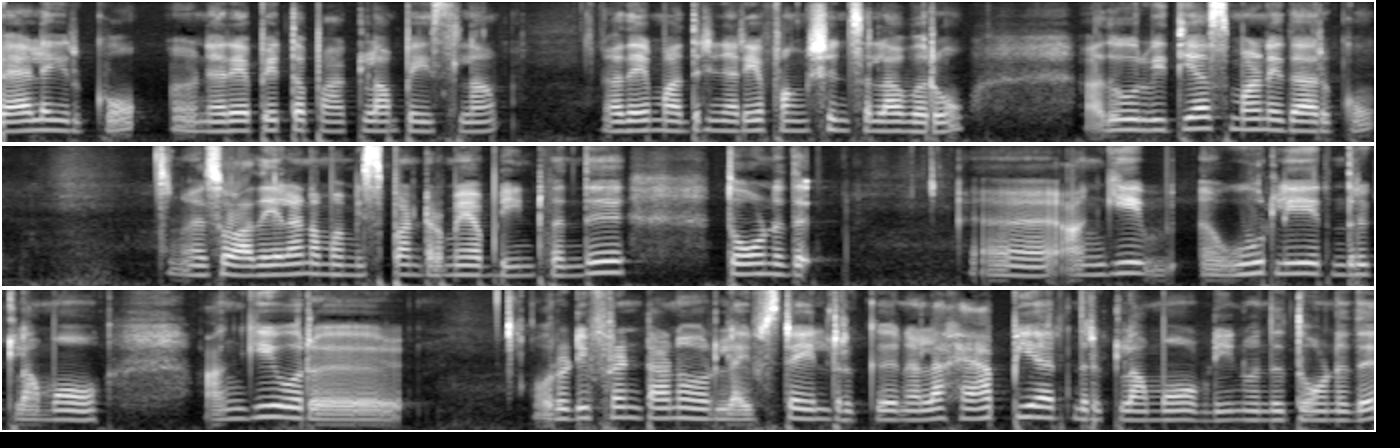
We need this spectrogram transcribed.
வேலை இருக்கும். நிறைய பேர்த்த பார்க்கலாம் பேசலாம். அதே மாதிரி நிறைய ஃபங்க்ஷன்ஸ் எல்லாம் வரும். அது ஒரு வித்தியாசமான இதாக இருக்கும். ஸோ அதையெல்லாம் நம்ம மிஸ் பண்ணுறோமே அப்படின்ட்டு வந்து தோணுது. அங்கேயே ஊர்லேயே இருந்திருக்கலாமோ? அங்கேயே ஒரு ஒரு டிஃப்ரெண்ட்டான ஒரு லைஃப் ஸ்டைல் இருக்குது நல்லா ஹாப்பியாக இருந்திருக்கலாமோ அப்படின்னு வந்து தோணுது.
